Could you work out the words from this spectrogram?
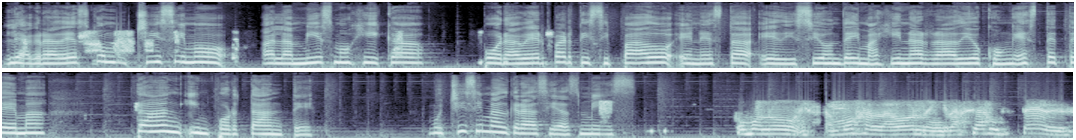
Le agradezco muchísimo a la Miss Mojica por haber participado en esta edición de Imagina Radio con este tema tan importante. Muchísimas gracias, Miss. Cómo no, estamos a la orden. Gracias a ustedes.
